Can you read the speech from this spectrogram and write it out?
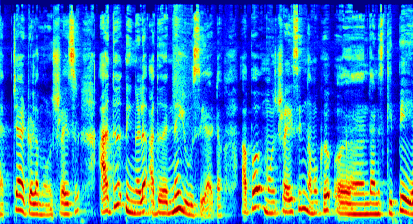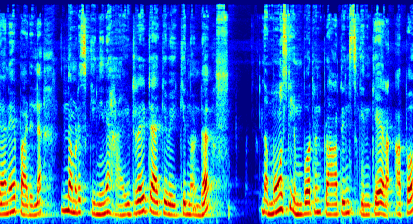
ആപ്റ്റ് ആയിട്ടുള്ള മോയ്സ്ചറൈസർ അത് നിങ്ങൾ അത് തന്നെ യൂസ് ചെയ്യുക കേട്ടോ. അപ്പോൾ മോയ്സ്ചറൈസിങ് നമുക്ക് എന്താണ് സ്കിപ്പ് ചെയ്യാനേ പാടില്ല. നമ്മുടെ സ്കിന്നിനെ ഹൈഡ്രേറ്റ് ആക്കി വയ്ക്കുന്നുണ്ട് the most important part in skin care അപ്പോൾ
